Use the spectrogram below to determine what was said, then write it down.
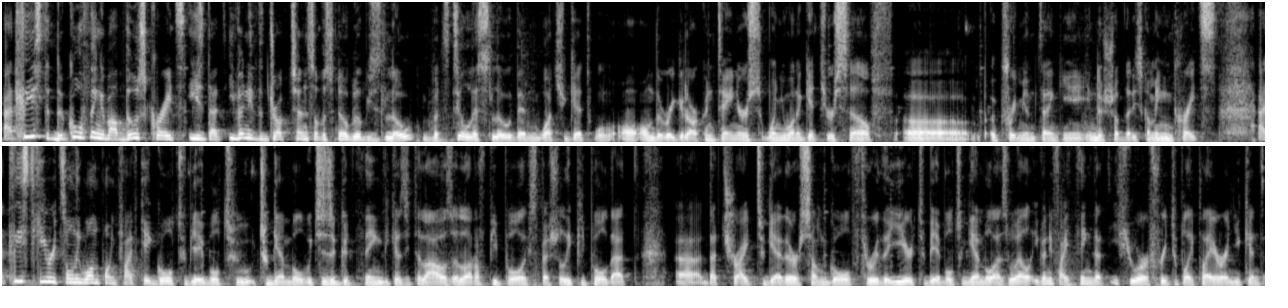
At least the cool thing about those crates is that even if the drop chance of a snow globe is low, but still less low than what you get on the regular containers when you want to get yourself uh, a premium tank in, the shop that is coming in crates. At least here it's only 1.5k gold to be able to to gamble, which is a good thing because it allows a lot of people, especially people that uh, that try to gather some gold through the year, to be able to gamble as well. Even if I think that if you are a free-to-play player and you can't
